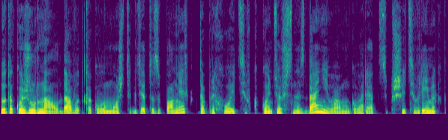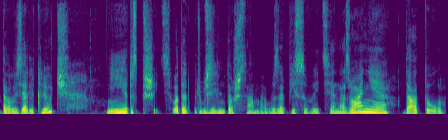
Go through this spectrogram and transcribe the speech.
ну, такой журнал, да, вот как вы можете где-то заполнять, когда приходите в какое-нибудь офисное здание, вам говорят, запишите время, когда вы взяли ключ, и распишитесь. Вот это приблизительно то же самое. Вы записываете название, дату,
